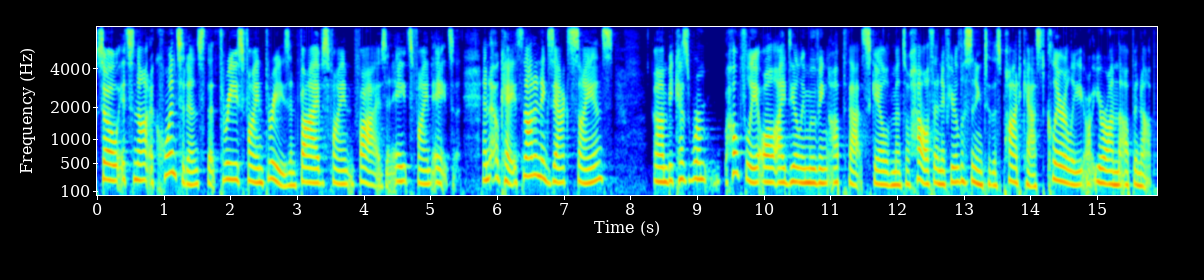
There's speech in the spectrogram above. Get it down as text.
So it's not a coincidence that threes find threes and fives find fives and eights find eights. And okay, it's not an exact science um, because we're hopefully all ideally moving up that scale of mental health. And if you're listening to this podcast, clearly you're on the up and up.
